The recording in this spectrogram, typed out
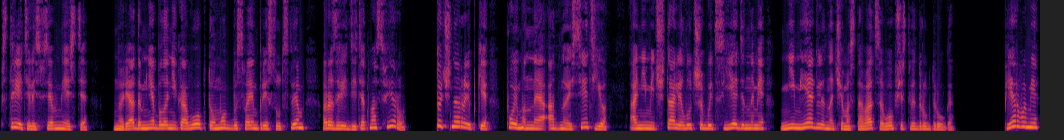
встретились все вместе, но рядом не было никого, кто мог бы своим присутствием разрядить атмосферу. Точно рыбки, пойманные одной сетью, они мечтали лучше быть съеденными немедленно, чем оставаться в обществе друг друга. Первыми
